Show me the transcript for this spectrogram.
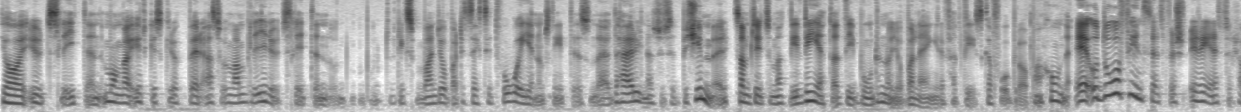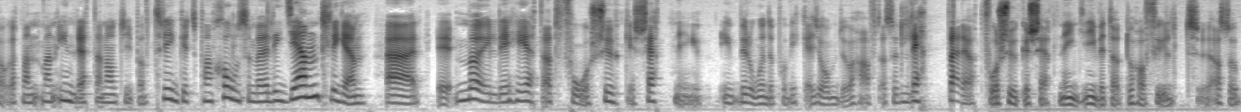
Jag är utsliten. Många yrkesgrupper, alltså man blir utsliten. Liksom man jobbar till 62 i genomsnitt. Och sådär. Det här är ju naturligtvis ett bekymmer. Samtidigt som att vi vet att vi borde nog jobba längre för att vi ska få bra pensioner. Eh, och då finns det ett regeringsförslag att man, man inrättar någon typ av trygghetspension som väl egentligen är eh, möjlighet att få sjukersättning i, beroende på vilka jobb du har haft. Alltså lättare att få sjukersättning givet att du har fyllt, alltså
